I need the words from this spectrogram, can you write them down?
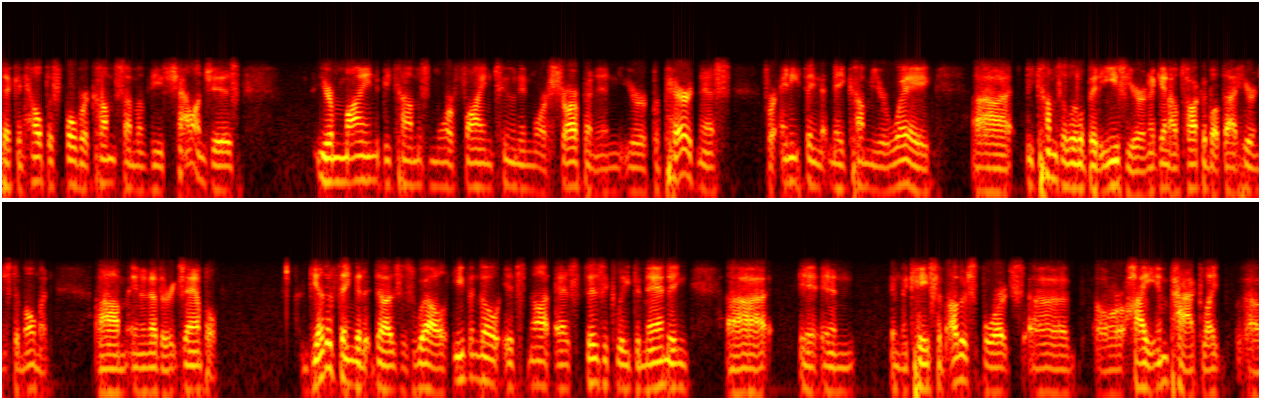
that can help us overcome some of these challenges. Your mind becomes more fine tuned and more sharpened, and your preparedness for anything that may come your way uh, becomes a little bit easier. And again, I'll talk about that here in just a moment um, in another example. The other thing that it does as well, even though it's not as physically demanding uh, in in the case of other sports uh, or high impact like uh,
